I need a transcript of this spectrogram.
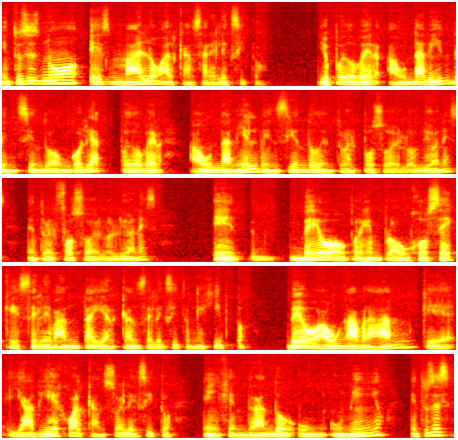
Entonces no es malo alcanzar el éxito. Yo puedo ver a un David venciendo a un Goliat, puedo ver a un Daniel venciendo dentro del pozo de los leones, dentro del foso de los leones. Eh, veo, por ejemplo, a un José que se levanta y alcanza el éxito en Egipto. Veo a un Abraham que ya viejo alcanzó el éxito engendrando un, niño. Entonces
